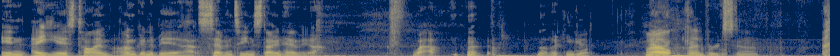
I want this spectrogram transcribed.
in eight years' time, I'm going to be about 17 stone heavier. Wow. Not looking good. Now Well, I can convert stone.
